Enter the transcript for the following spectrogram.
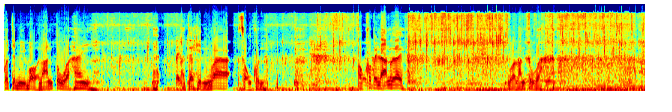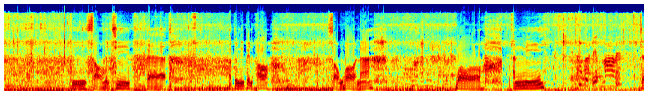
ก็จะมีบ่อล้างตัวให้นะฮะอาจจะเห็นว่าสองคน เอาเข้าไปล้างเลย บ่อล้างตัว มีสองที่แต่ตรงนี้เป็นอ้อสองบ่อนะ บ่ออันนี้ตู้เต็มหน้าเนี่ยจะ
